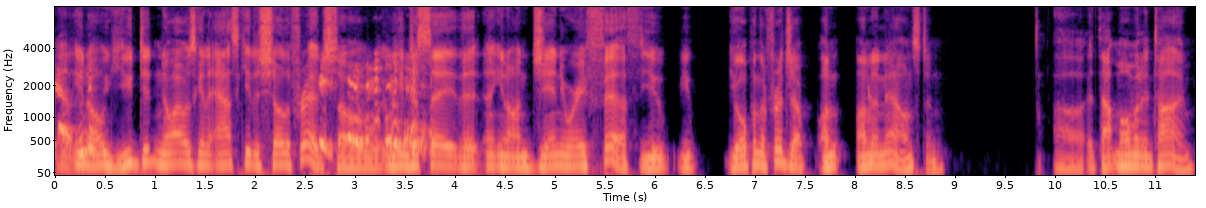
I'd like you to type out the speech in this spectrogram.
don't. You know, you didn't know I was going to ask you to show the fridge, so we can just say that uh, you know on January fifth, you you you open the fridge up un, unannounced, and uh, at that moment in time,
